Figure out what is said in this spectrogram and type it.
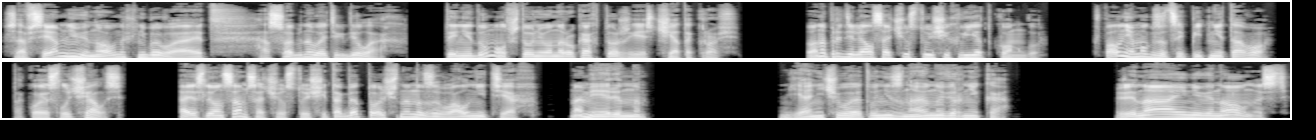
«Совсем невиновных не бывает, особенно в этих делах. Ты не думал, что у него на руках тоже есть чья-то кровь? Он определял сочувствующих Вьетконгу. Вполне мог зацепить не того. Такое случалось. А если он сам сочувствующий, тогда точно называл не тех. Намеренно. Я ничего этого не знаю наверняка. Вина и невиновность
